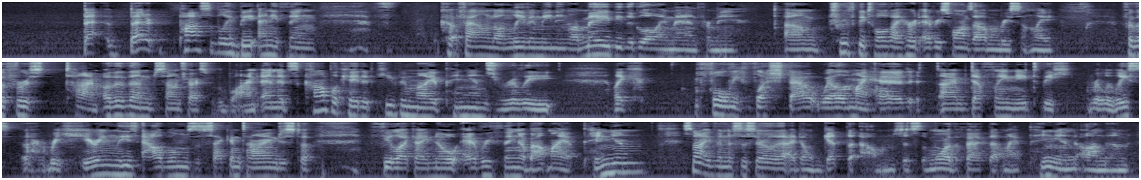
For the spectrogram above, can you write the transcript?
be- better, possibly be anything f- found on Leaving Meaning or maybe The Glowing Man for me. Um, truth be told, I heard every Swans album recently for the first time, other than soundtracks for the blind, and it's complicated keeping my opinions really like fully fleshed out well in my head. I definitely need to be release uh, rehearing these albums a second time just to feel like I know everything about my opinion. It's not even necessarily that I don't get the albums. It's the more the fact that my opinion on them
